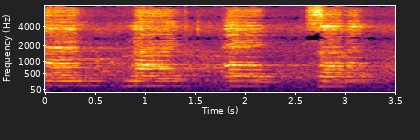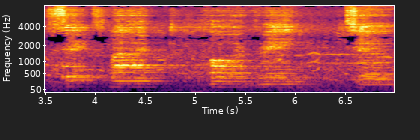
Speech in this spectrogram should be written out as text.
ten, nine, eight, seven, six, five, four, three, two,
